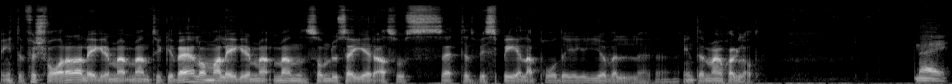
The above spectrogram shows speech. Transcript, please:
inte försvarar Allegri men, men, tycker väl om Allegri. Men, men, som du säger, alltså sättet vi spelar på det gör väl eh, inte en människa glad. Nej.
